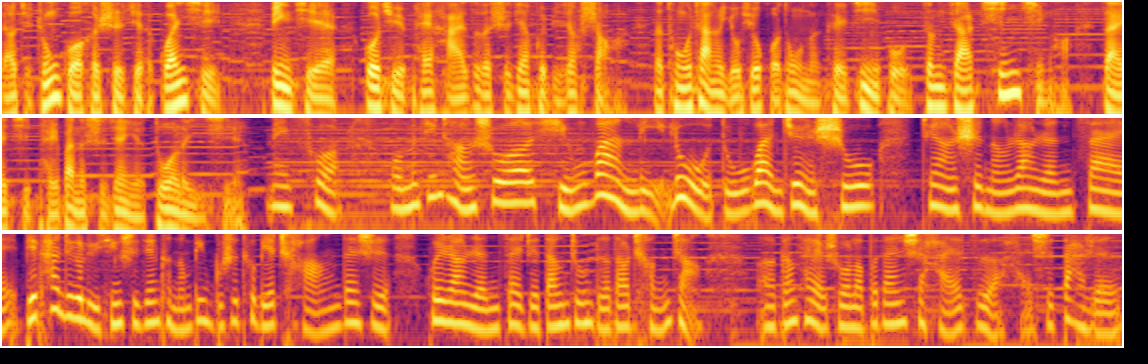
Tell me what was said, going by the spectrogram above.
了解中国和世界的关系，并且过去陪孩子的时间会比较少啊。那通过这样的游学活动呢，可以进一步增加亲情哈、在一起陪伴的时间也多了一些。没错，我们经常说“行万里路，读万卷书”，这样是能让人在别看这个旅行时间可能并不是特别长，但是会让人在这当中得到成长。呃，刚才也说了，不单是孩子，还是大人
